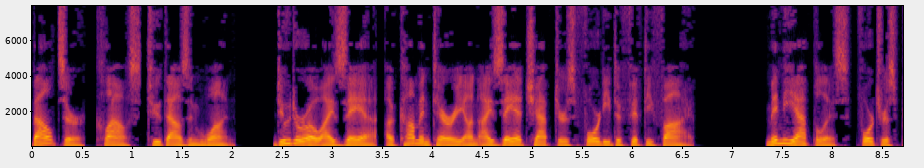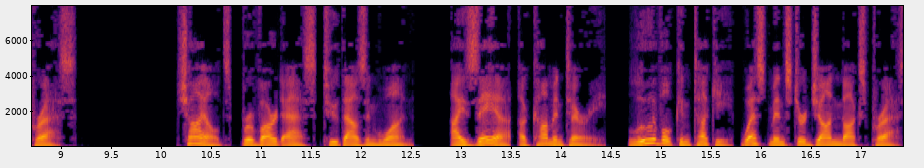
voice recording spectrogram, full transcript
Baltzer, Klaus 2001. Deutero-Isaiah, a commentary on Isaiah chapters 40–55. Minneapolis, Fortress Press. Childs, Brevard S. 2001. Isaiah, a commentary. Louisville, Kentucky, Westminster John Knox Press.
